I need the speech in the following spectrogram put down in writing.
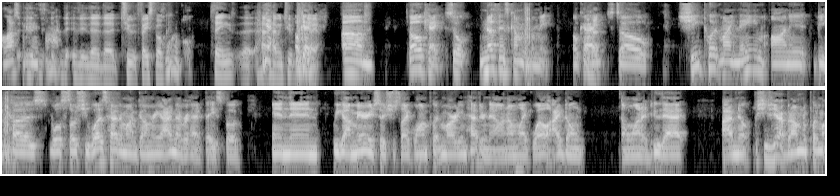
I lost my train of thought. The, the, the, the two Facebook horrible things uh, yeah. having two. Okay. Yeah, yeah. Um. Okay. So nothing's coming from me. Okay? okay. So she put my name on it because well so she was heather montgomery i never had facebook and then we got married so she's like well i'm putting marty and heather now and i'm like well i don't don't want to do that i'm no she's yeah but i'm gonna put my,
